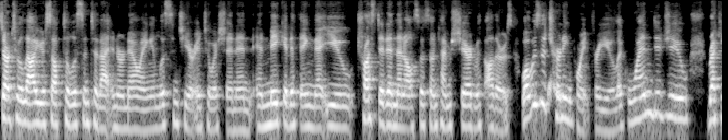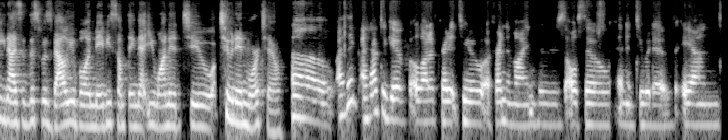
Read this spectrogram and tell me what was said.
start to allow yourself to listen to that inner knowing and listen to your intuition and and make it a thing that you trusted and then also sometimes shared with others. What was the turning point for you? Like when did you recognize that this was valuable and maybe something that you wanted to tune in more to? Oh i think i have to give a lot of credit to a friend of mine who's also an intuitive and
